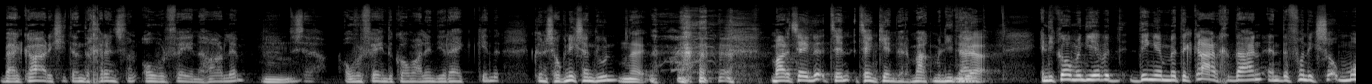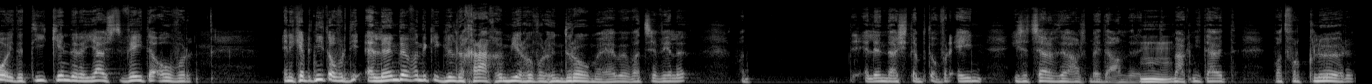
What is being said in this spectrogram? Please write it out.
bij elkaar. Ik zit aan de grens van Overveen en Haarlem. Mm. Dus uh, Overveen, daar komen alleen die rijke kinderen. Kunnen ze ook niks aan doen. Nee. maar het zijn, het, zijn, het zijn kinderen, maakt me niet uit. En die komen, die hebben dingen met elkaar gedaan. En dat vond ik zo mooi, dat die kinderen juist weten over... En ik heb het niet over die ellende, want ik, ik wilde graag meer over hun dromen hebben, wat ze willen. Want de ellende, als je het hebt over één, is hetzelfde als bij de andere. Mm. Het maakt niet uit wat voor kleuren.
